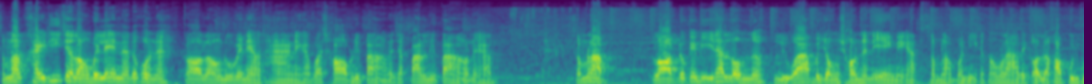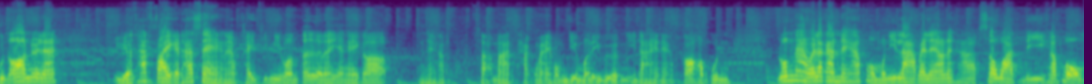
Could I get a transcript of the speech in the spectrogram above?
สำหรับใครที่จะลองไปเล่นนะทุกคนนะก็ลองดูไปแนวทางนะครับว่าชอบหรือเปล่าแล้วจะปั้นหรือเปล่านะครับสำหรับหลอดโดเกบีท่านลมเนอะหรือว่าบยองชอนนั่นเองนะครับสำหรับวันนี้ก็ต้องลาไปก่อนแล้วขอบคุณคุณอ้อนด้วยนะเหลือธาตุไฟกับธาตุแสงนะครับใครที่มีมอนเตอร์นะยังไงก็นะครับ สามารถทักมาให้ผมยืมมารีวิวแบบนี้ได้นะครับก็ขอบคุณล่วงหน้าไว้แล้วกันนะครับ ผมวันนี้ลาไปแล้วนะครับ สวัสดีครับผม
